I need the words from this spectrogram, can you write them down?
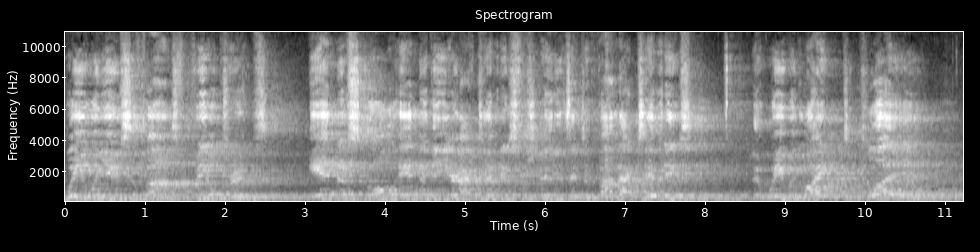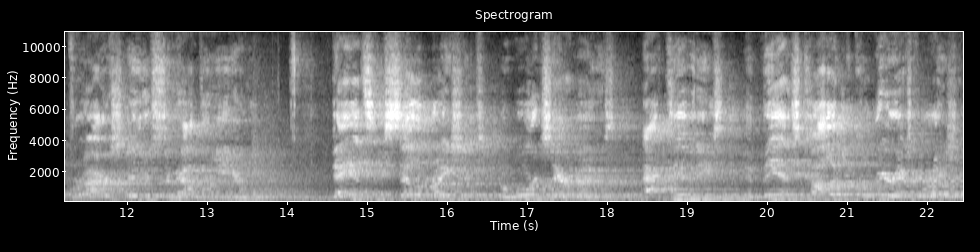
We will use the funds for field school, end of the year activities for students and to fund activities that we would like to play for our students throughout the year. Dances, celebrations, reward ceremonies, activities, events, college and career exploration.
